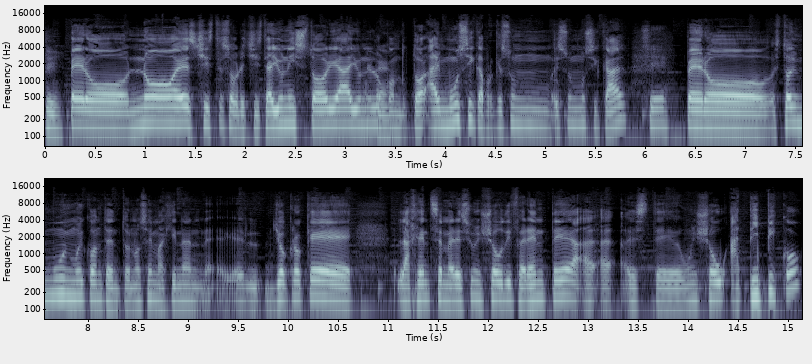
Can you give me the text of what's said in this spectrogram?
Sí. pero no es chiste sobre chiste. Hay una historia, hay un hilo conductor, hay música, porque es un, es un musical. Sí. Pero estoy muy, muy contento. No se imaginan. eh, Yo creo que la gente se merece un show diferente, a- a- este, un show atípico.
